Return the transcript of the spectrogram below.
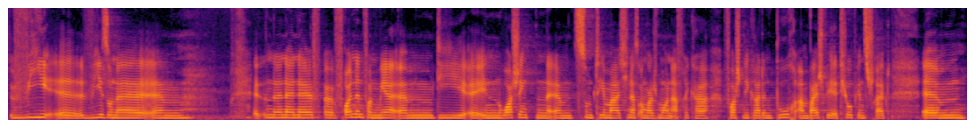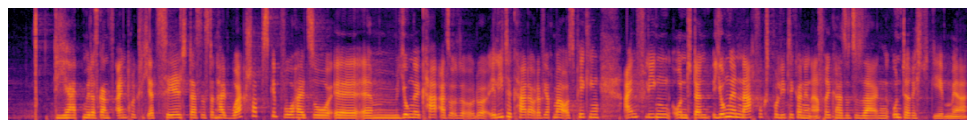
wie, äh, wie so eine, ähm, eine, äh, Freundin von mir, ähm, die äh, in Washington ähm, zum Thema Chinas Engagement in Afrika forscht, die gerade ein Buch am Beispiel Äthiopiens schreibt, ähm, die hat mir das ganz eindrücklich erzählt, dass es dann halt Workshops gibt, wo halt so äh, ähm, junge, Ka also oder Elitekader oder wie auch immer aus Peking einfliegen und dann jungen Nachwuchspolitikern in Afrika sozusagen Unterricht geben. Ja.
